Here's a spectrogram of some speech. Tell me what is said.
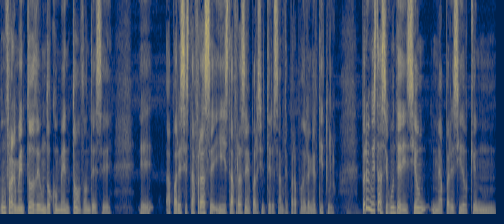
un fragmento de un documento donde se eh, aparece esta frase y esta frase me pareció interesante para ponerla en el título. Pero en esta segunda edición me ha parecido que mm,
